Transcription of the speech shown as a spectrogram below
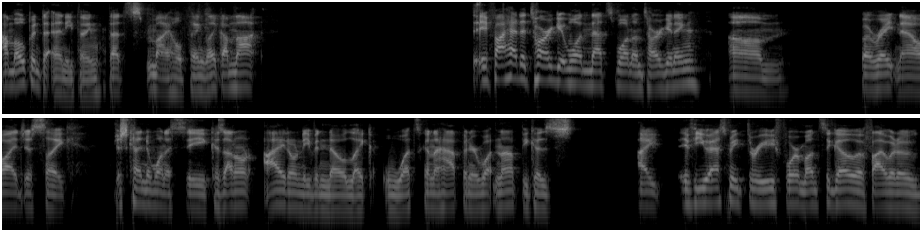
i'm open to anything. That's my whole thing. Like i'm not if i had to target one that's one i'm targeting. Um, but right now I just like just kind of want to see because I don't I don't even know like what's gonna happen or whatnot because I if you asked me three four months ago if I would have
